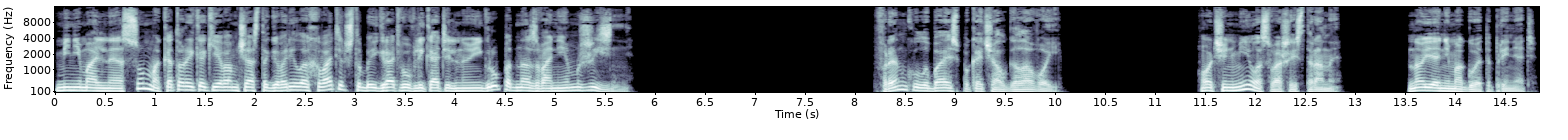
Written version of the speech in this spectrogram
Минимальная сумма, которой, как я вам часто говорила, хватит, чтобы играть в увлекательную игру под названием «Жизнь». Фрэнк, улыбаясь, покачал головой. «Очень мило с вашей стороны, но я не могу это принять.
